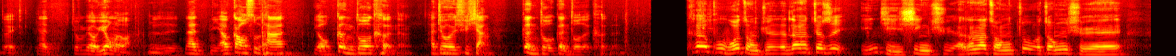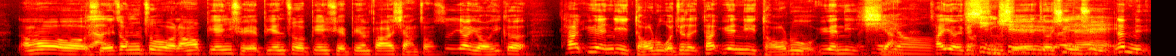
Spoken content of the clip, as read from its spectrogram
对，那就没有用了嘛。就是那你要告诉他有更多可能，他就会去想更多更多的可能。科普我总觉得那就是引起兴趣啊，让他从做中学。然后学中做，然后边学边做，边学边发想，总是要有一个他愿意投入。我觉得他愿意投入，愿意想，才有一个兴趣，有兴趣。那你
